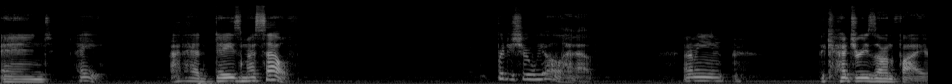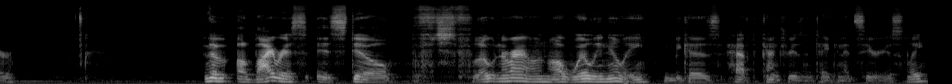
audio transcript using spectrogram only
And hey, I've had days myself. Pretty sure we all have. I mean, the country's on fire. The a virus is still just floating around all willy nilly because half the country isn't taking it seriously.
